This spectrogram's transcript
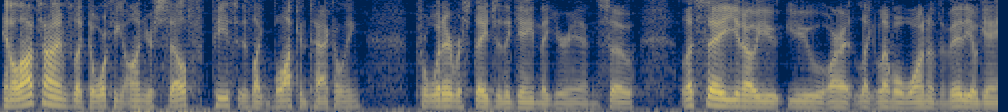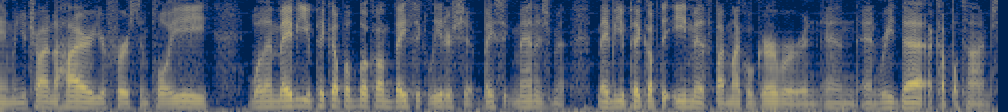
and a lot of times, like the working on yourself piece is like block and tackling for whatever stage of the game that you're in. So, let's say you know you you are at like level one of the video game and you're trying to hire your first employee. Well, then maybe you pick up a book on basic leadership, basic management. Maybe you pick up the E Myth by Michael Gerber and, and, and read that a couple times.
